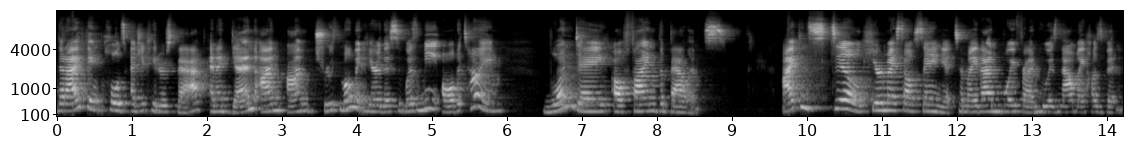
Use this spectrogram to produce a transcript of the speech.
that I think holds educators back, and again, I'm I'm truth moment here. This was me all the time, one day I'll find the balance. I can still hear myself saying it to my then boyfriend, who is now my husband,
